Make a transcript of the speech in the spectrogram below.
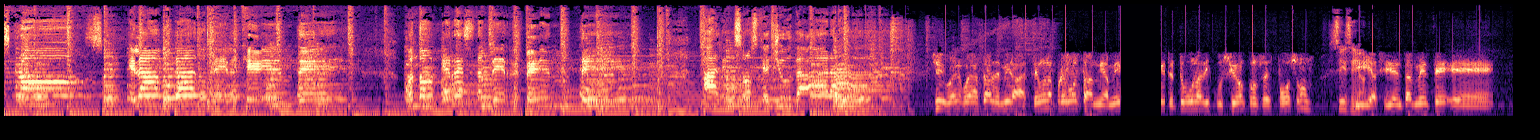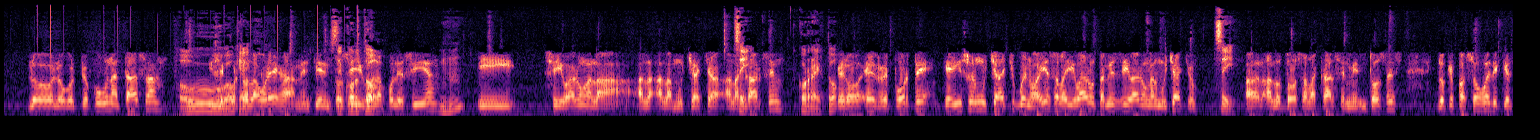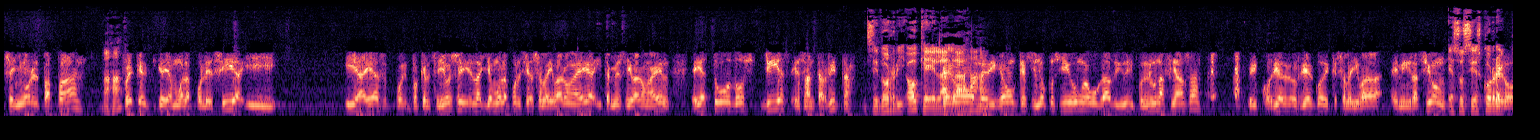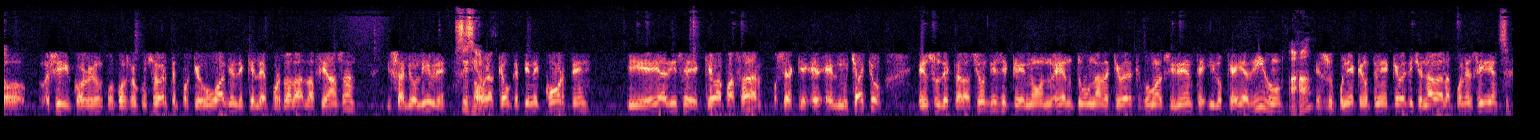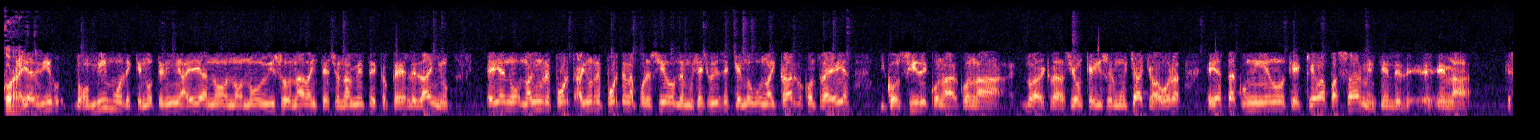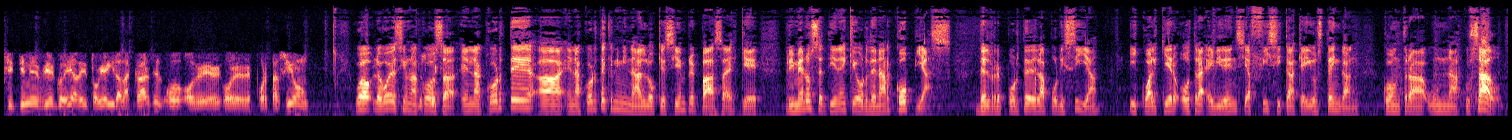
Alex Cross, el abogado de la gente. Cuando te arrestan de repente, Alex Cross te ayudará. Sí, bueno, buenas tardes. Mira, tengo una pregunta. Mi amigo tuvo una discusión con su esposo Sí, señor. y accidentalmente eh, lo, lo golpeó con una taza Oh, y se ok. cortó la oreja, ¿me entiendes? Se Entonces cortó. llegó la policía Ujú. y se llevaron a la, a la, a la muchacha a la Sí. cárcel. Correcto. Pero el reporte que hizo el muchacho, bueno, a ella se la llevaron, también se llevaron al muchacho, Sí. a, a los dos a la cárcel. Entonces, lo que pasó fue de que el señor, el papá, Ajá. fue que, que llamó a la policía y, y a ella, porque el señor se la llamó a la policía, se la llevaron a ella y también se llevaron a él. Ella estuvo dos días en Santa Rita, Sí, dos ri- ok, la, pero la- le dijeron que si no consiguió un abogado y, y ponía una fianza, corría el riesgo de que se la llevara emigración. Eso sí es correcto. Pero sí, corrió, corrió con suerte porque hubo alguien de que le aportó la, la fianza y salió libre. Sí. Ahora creo que tiene corte y ella dice, ¿qué va a pasar? O sea que el, el muchacho en su declaración dice que no, no- ella no tuvo nada que ver, que fue un accidente y lo que ella dijo, Ajá. que se suponía que no tenía que haber dicho nada a la policía, Sí, ella dijo lo mismo de que no tenía, ella no no no hizo nada intencionalmente que hacerle daño. Ella no no hay un reporte, hay un reporte en la policía donde el muchacho dice que no no hay cargo contra ella y coincide con la con la, la declaración que hizo el muchacho. Ahora ella está con miedo de que qué va a pasar, ¿me entiendes? De- En la que si tiene riesgo ella de todavía ir a la cárcel o, o de, o de deportación. Bueno, le voy a decir una cosa. En la corte, ah, en la corte criminal, lo que siempre pasa es que primero se tiene que ordenar copias del reporte de la policía y cualquier otra evidencia física que ellos tengan contra un acusado.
